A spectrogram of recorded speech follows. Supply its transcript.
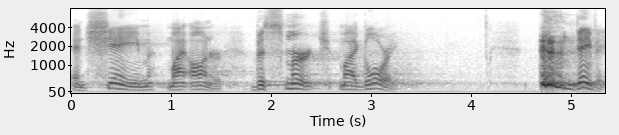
and shame my honor, besmirch my glory? David,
